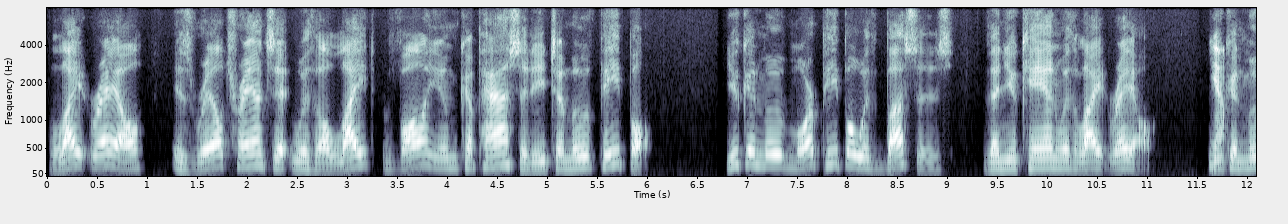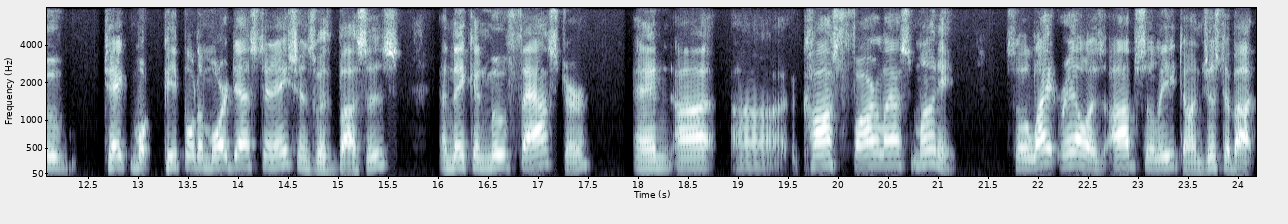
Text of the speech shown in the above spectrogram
light rail is rail transit with a light volume capacity to move people. You can move more people with buses than you can with light rail. Yeah. You can move take more people to more destinations with buses, and they can move faster and uh, uh, cost far less money. So light rail is obsolete on just about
